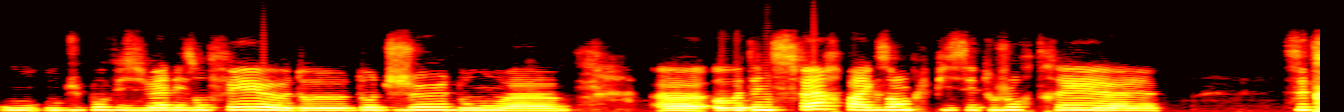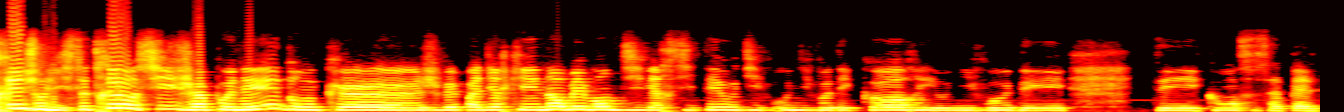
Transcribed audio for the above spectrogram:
ont, du beau visuel. Ils ont fait euh, d'autres jeux, dont euh, euh, Sphere, par exemple. Puis c'est toujours très. Euh, c'est très joli. C'est très aussi japonais. Donc, je ne vais pas dire qu'il y a énormément de diversité au, niveau des corps et au niveau des, comment ça s'appelle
